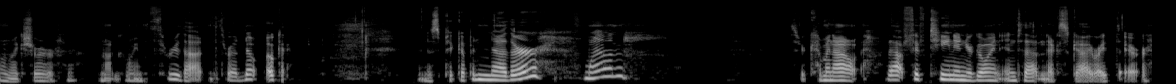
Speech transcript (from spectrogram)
I want to make sure I'm not going through that thread. No, okay. And just pick up another one. So you're coming out that 15 and you're going into that next guy right there.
